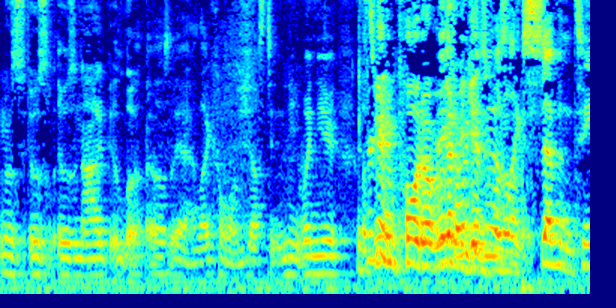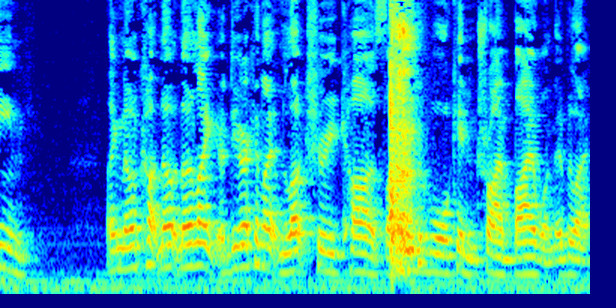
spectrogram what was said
it was, it was, it was not a good look. Was- yeah, like come on, Justin. When you if you're getting pulled over, you gotta be getting he was like seventeen. Like no, car, no, no. Like, do you reckon like luxury cars? Like, you could walk in and try and buy one. They'd be like,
